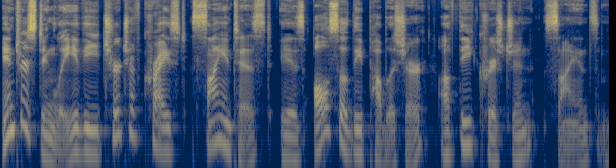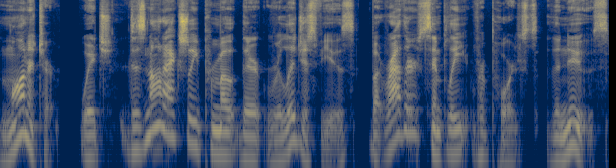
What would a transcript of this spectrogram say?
Interestingly, the Church of Christ Scientist is also the publisher of the Christian Science Monitor, which does not actually promote their religious views, but rather simply reports the news.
